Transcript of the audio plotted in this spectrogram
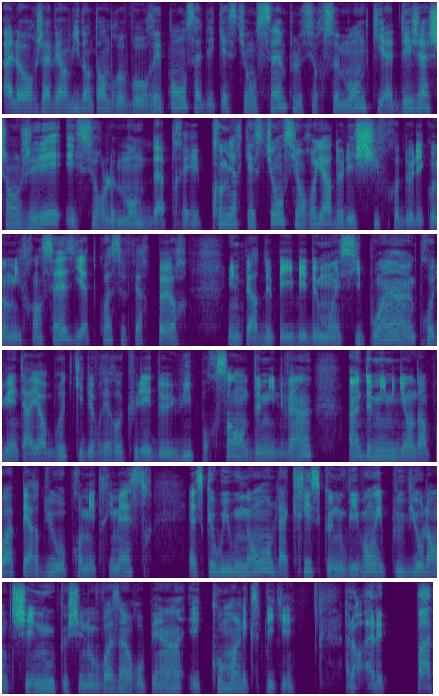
Alors j'avais envie d'entendre vos réponses à des questions simples sur ce monde qui a déjà changé et sur le monde d'après. Première question, si on regarde les chiffres de l'économie française, il y a de quoi se faire peur. Une perte de PIB de moins 6 points, un produit intérieur brut qui devrait reculer de 8% en 2020, un demi-million d'emplois perdus au premier trimestre. Est-ce que oui ou non, la crise que nous vivons est plus violente chez nous que chez nos voisins européens et comment l'expliquer? Alors, elle n'est pas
